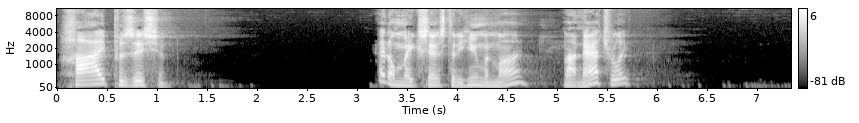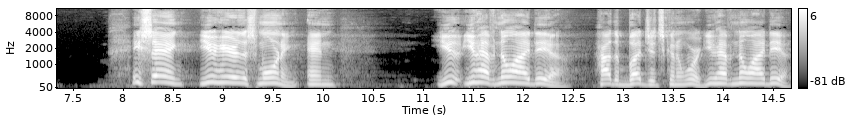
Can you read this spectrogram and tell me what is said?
high position. That don't make sense to the human mind, not naturally. He's saying, You're here this morning and you, you have no idea how the budget's going to work. You have no idea.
